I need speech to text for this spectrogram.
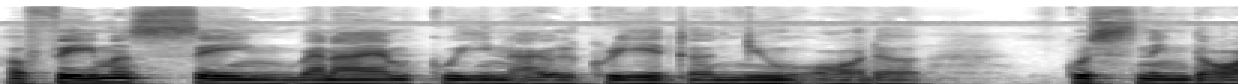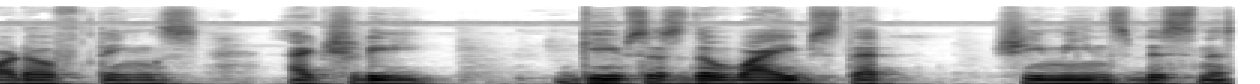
her famous saying, when I am queen, I will create a new order, questioning the order of things, actually gives us the vibes that she means business.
